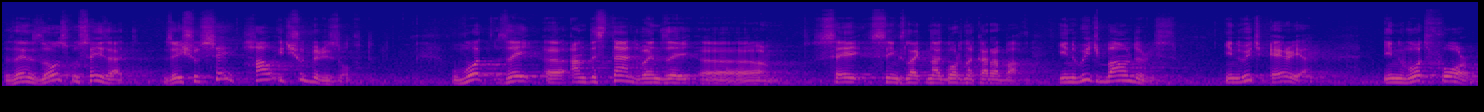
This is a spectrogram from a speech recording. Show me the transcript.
then those who say that, they should say how it should be resolved. What they uh, understand when they uh, say things like Nagorno-Karabakh, in which boundaries, in which area, in what form,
